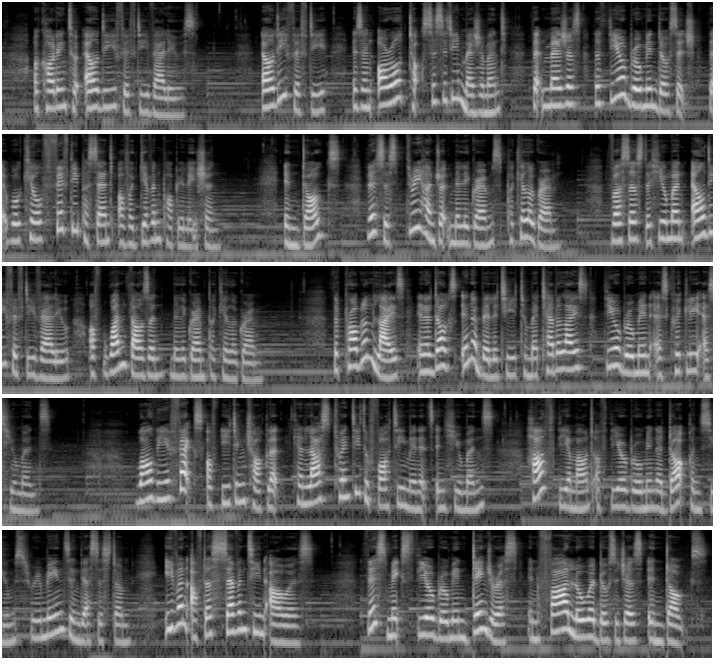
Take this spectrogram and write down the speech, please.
according to LD50 values. LD50 is an oral toxicity measurement that measures the theobromine dosage that will kill 50% of a given population. In dogs, this is 300 milligrams per kilogram versus the human LD50 value of 1000 milligram per kilogram. The problem lies in a dog's inability to metabolize theobromine as quickly as humans. While the effects of eating chocolate can last 20 to 40 minutes in humans, half the amount of theobromine a dog consumes remains in their system even after 17 hours. This makes theobromine dangerous in far lower dosages in dogs.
